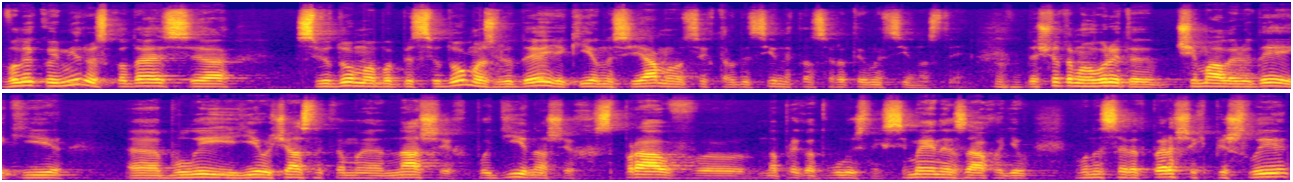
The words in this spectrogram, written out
великою мірою складаються свідомо або підсвідомо з людей, які є носіями цих традиційних консервативних цінностей. Де що там говорити, чимало людей, які були і є учасниками наших подій, наших справ, е, наприклад, вуличних сімейних заходів. Вони серед перших пішли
